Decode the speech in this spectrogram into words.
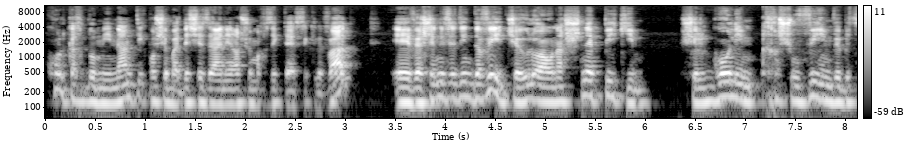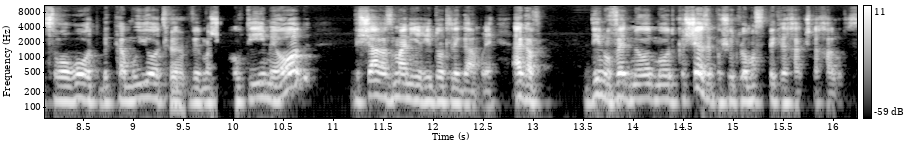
כל כך דומיננטי, כמו שבדשא זה היה נראה שהוא מחזיק את העסק לבד. אה, והשני זה דין דוד, שהיו לו העונה שני פיקים של גולים חשובים ובצרורות, בכמויות כן. ומשמעותיים מאוד, ושאר הזמן ירידות לגמרי. אגב, דין עובד מאוד מאוד קשה, זה פשוט לא מספיק לך כשאתה חלוץ.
